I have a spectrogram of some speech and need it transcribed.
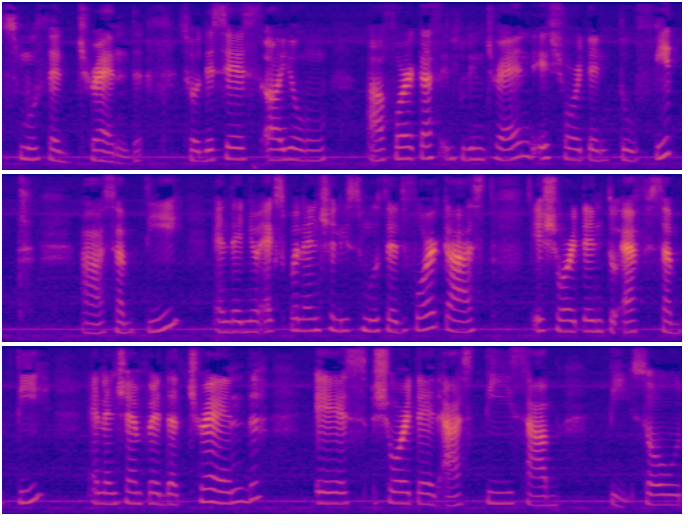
smoothed trend. So, this is uh, yung uh, forecast including trend is shortened to fit uh, sub t and then yung exponentially smoothed forecast is shortened to f sub t and then syempre the trend is shortened as t sub t. So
